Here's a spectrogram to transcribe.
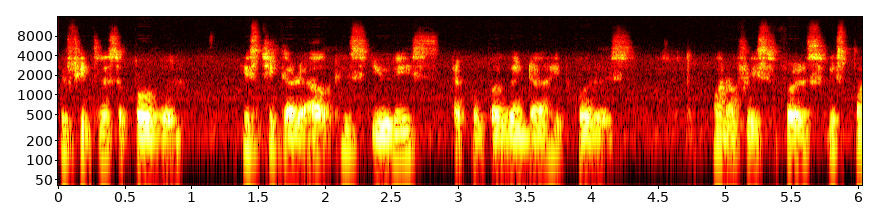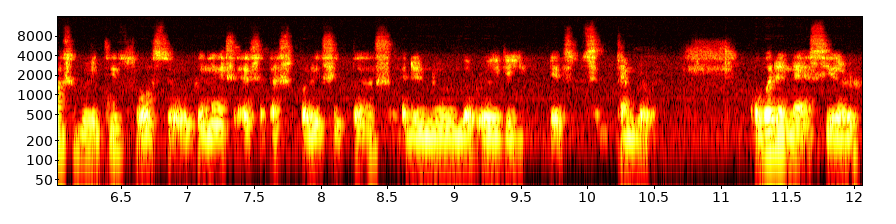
with Hitler's approval. He still carried out his duties at propaganda headquarters. One of his first responsibilities was to organize SS participants at the Nuremberg rally that September. Over the next year,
